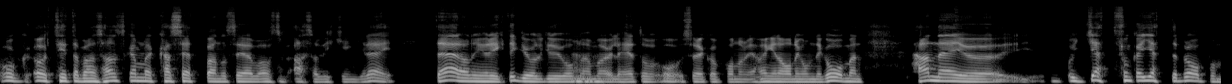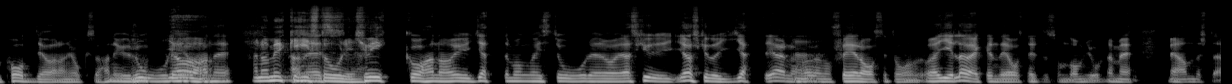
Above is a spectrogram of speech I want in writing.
och, och titta på hans, hans gamla kassettband och säga alltså vilken grej. Där har ni ju en riktig guldgruva om ni har möjlighet att, att söka upp honom. Jag har ingen aning om det går, men han är ju och jätt, funkar jättebra på en podd gör han ju också. Han är ju rolig Ja, och han är han har mycket han historia. Är kvick och han har ju jättemånga historier och jag skulle, jag skulle jättegärna Ja. höra fler avsnitt av honom. Och jag gillar verkligen det avsnittet som de gjorde med, med Anders där.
